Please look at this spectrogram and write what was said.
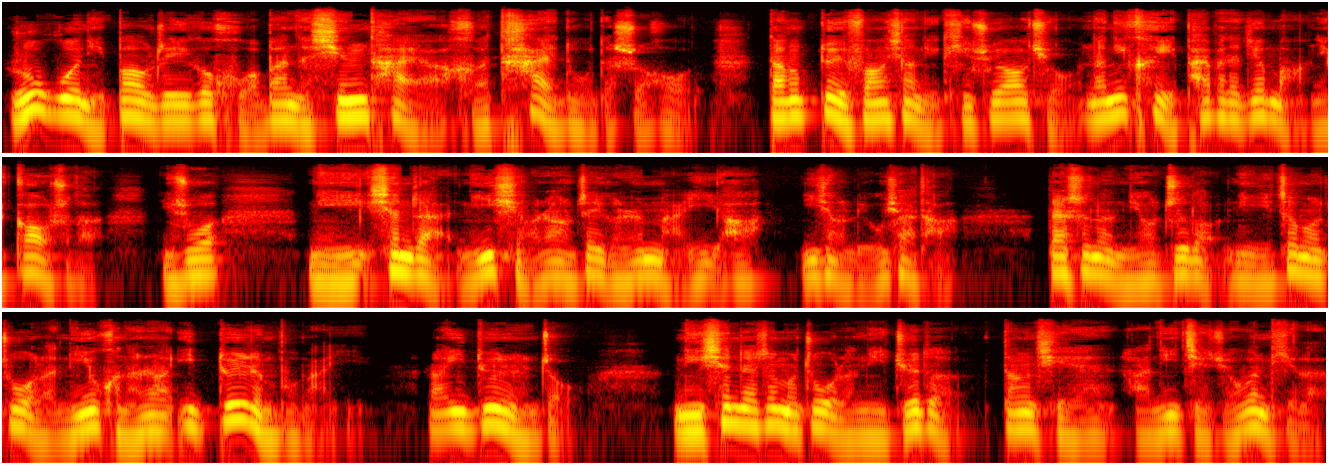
如果你抱着一个伙伴的心态啊和态度的时候，当对方向你提出要求，那你可以拍拍他肩膀，你告诉他，你说你现在你想让这个人满意啊，你想留下他，但是呢，你要知道，你这么做了，你有可能让一堆人不满意，让一堆人走。你现在这么做了，你觉得当前啊，你解决问题了，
